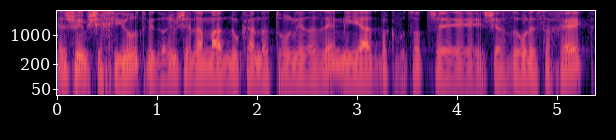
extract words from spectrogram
איזושהי המשכיות מדברים שלמדנו כאן בטורניר הזה, מיד בקבוצות ש... שיחזרו לשחק.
